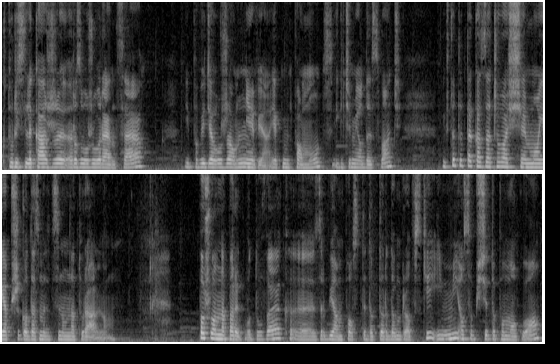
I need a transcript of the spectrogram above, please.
któryś z lekarzy rozłożył ręce i powiedział, że on nie wie, jak mi pomóc i gdzie mnie odesłać. I wtedy taka zaczęła się moja przygoda z medycyną naturalną. Poszłam na parę głodówek, e, zrobiłam posty dr Dąbrowskiej i mi osobiście to pomogło.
